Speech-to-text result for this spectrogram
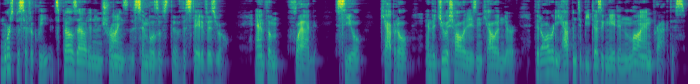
More specifically, it spells out and enshrines the symbols of, of the state of Israel anthem, flag, seal, capital, and the Jewish holidays and calendar that already happen to be designated in law and practice.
